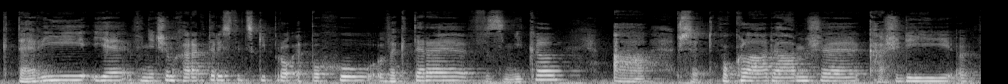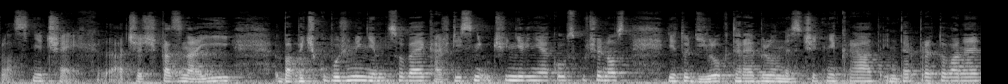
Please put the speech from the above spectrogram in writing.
který je v něčem charakteristický pro epochu, ve které vznikl a předpokládám, že každý vlastně Čech a Češka znají babičku Boženy Němcové, každý s ní učinili nějakou zkušenost. Je to dílo, které bylo nesčetněkrát interpretované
